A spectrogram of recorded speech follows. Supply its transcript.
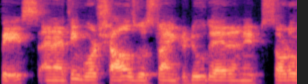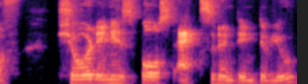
pace. And I think what Charles was trying to do there, and it sort of showed in his post accident interview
